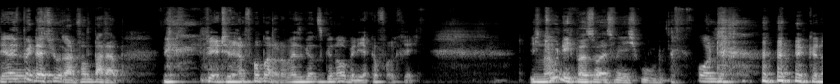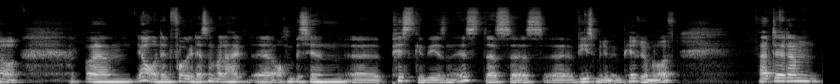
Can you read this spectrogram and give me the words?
Der- ich bin der Tyrann von Badab. Ich bin der Tyrann von Badab, da weiß ich ganz genau, wer die Jacke voll kriegt. Ich Ne? tu nicht mal so, als wäre ich gut. Und genau. Ähm, ja, und infolgedessen, weil er halt äh, auch ein bisschen äh, pisst gewesen ist, dass es, äh, wie es mit dem Imperium läuft, hat er dann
